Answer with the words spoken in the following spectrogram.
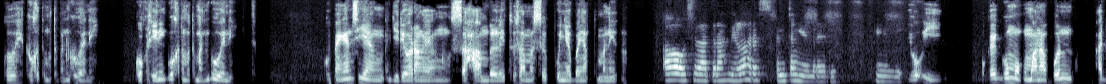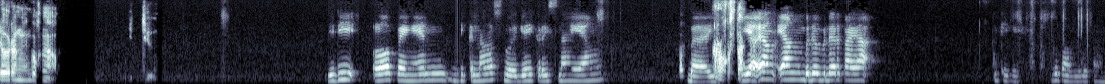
gue gue ketemu teman gue nih. Gue ke sini, gue ketemu teman gue nih. Gue pengen sih yang jadi orang yang sehumble itu sama sepunya banyak teman itu. Oh, silaturahmi lo harus kenceng ya berarti. Sih? Yoi. Oke, gue mau ke mana pun ada orang yang gue kenal. Gitu. Jadi lo pengen dikenal sebagai Krishna yang baik. Rockstar. Iya, yang yang bener-bener kayak Oke, oke. Gue paham, gue paham.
